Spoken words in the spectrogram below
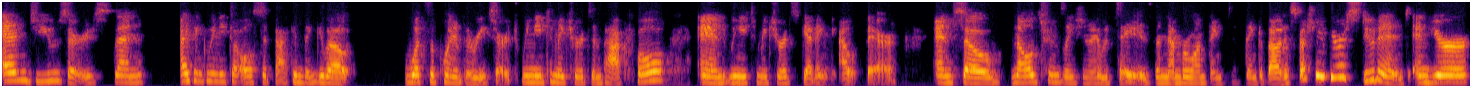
end users, then I think we need to all sit back and think about what's the point of the research. We need to make sure it's impactful and we need to make sure it's getting out there. And so, knowledge translation, I would say, is the number one thing to think about, especially if you're a student and you're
